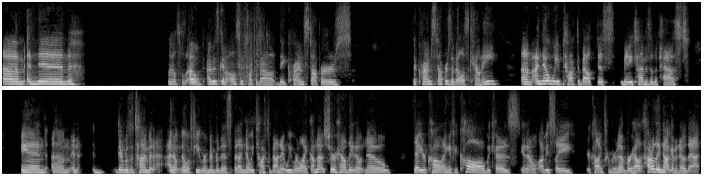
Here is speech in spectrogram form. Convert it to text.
Um, and then what else was? Oh, I was going to also talk about the Crime Stoppers, the Crime Stoppers of Ellis County. Um, I know we've talked about this many times in the past, and um, and there was a time, and I don't know if you remember this, but I know we talked about it. We were like, I'm not sure how they don't know that you're calling if you call because you know obviously you're calling from your number. How how are they not going to know that?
